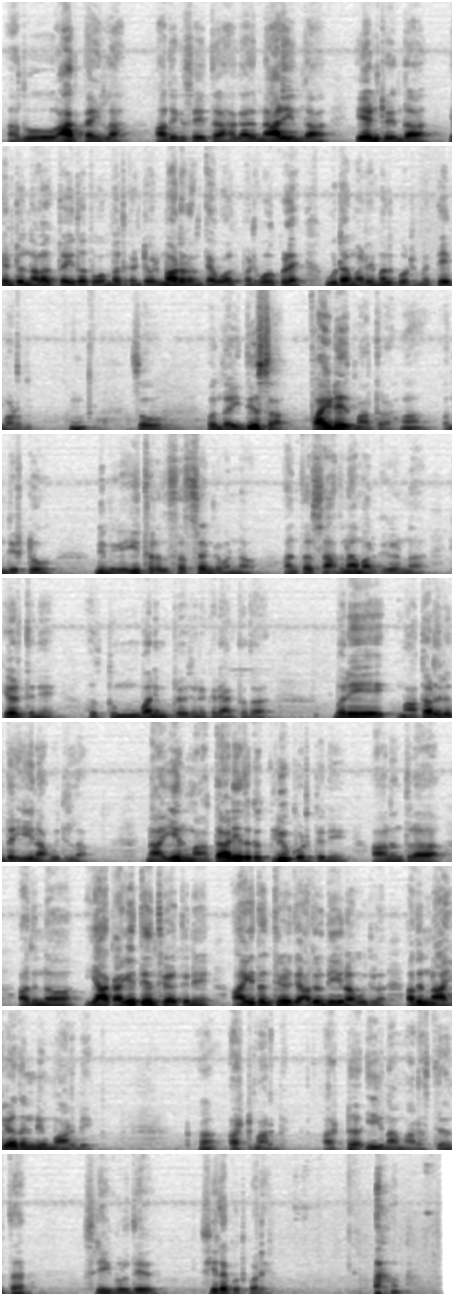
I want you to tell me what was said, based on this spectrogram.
ಅದು ಆಗ್ತಾ ಇಲ್ಲ. ಅದಕ್ಕೆ ಸಹಿತ ಹಾಗಾದರೆ ನಾಳೆಯಿಂದ ಎಂಟರಿಂದ ಎಂಟು ನಲವತ್ತೈದು ಅಥವಾ ಒಂಬತ್ತು ಗಂಟೆವರೆಗೆ ಮಾಡೋರಂತೆ. ಓದ್ಪಟ್ಟು ಹೋಗ್ಕೊಳ್ಳೆ ಊಟ ಮಾಡಿ ಮಲ್ಕೊಟ್ರೆ ಮತ್ತೆ ಮಾಡೋದು. ಸೊ ಒಂದು ಐದು ದಿವಸ ಫೈವ್ ಡೇಸ್ ಮಾತ್ರ ಒಂದಿಷ್ಟು ನಿಮಗೆ ಈ ಥರದ ಸತ್ಸಂಗವನ್ನು, ಅಂಥ ಸಾಧನಾ ಮಾರ್ಗಗಳನ್ನ ಹೇಳ್ತೀನಿ. ಅದು ತುಂಬ ನಿಮ್ಮ ಪ್ರಯೋಜನಕಾರಿ ಆಗ್ತದೆ. ಬರೀ ಮಾತಾಡೋದ್ರಿಂದ ಏನಾಗೋದಿಲ್ಲ ನಾ ಏನು ಮಾತಾಡಿ ಅದಕ್ಕೆ ಕ್ಲೂ ಕೊಡ್ತೀನಿ ಆನಂತರ ಅದನ್ನು ಯಾಕೆ ಆಗೈತೆ ಅಂತ ಹೇಳ್ತೀನಿ. ಆಗೈತೆ ಅಂತ ಹೇಳಿದೆ, ಅದರಿಂದ ಏನೂ ಆಗೋದಿಲ್ಲ ಅದನ್ನು ನಾ ಹೇಳ್ದಂಗೆ ನೀವು ಮಾಡಬೇಕು. ಅಷ್ಟು ಮಾಡಬೇಕು. ಅಷ್ಟು ಈಗ ನಾನು ಮಾಡಿಸ್ತೇನೆ ಅಂತ ಶ್ರೀ ಗುರುದೇವ್ ಸೀದಾ ಕೂತ್ಕೊಳ್ಳಿ.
